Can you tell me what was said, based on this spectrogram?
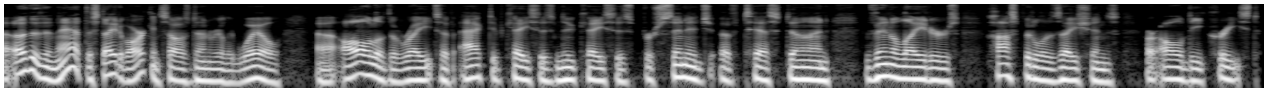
Uh, other than that, the state of Arkansas has done really well. Uh, all of the rates of active cases, new cases, percentage of tests done, ventilators, hospitalizations are all decreased.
